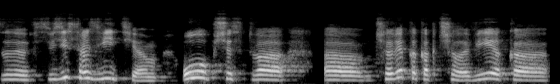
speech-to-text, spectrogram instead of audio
в связи с развитием общества, человека как человека,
